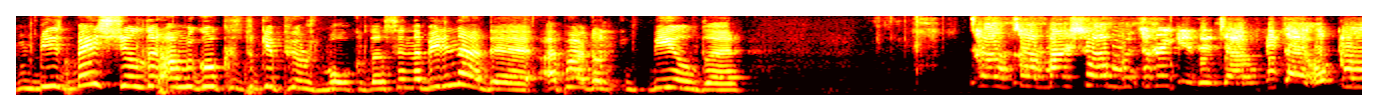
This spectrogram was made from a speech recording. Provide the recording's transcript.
Biz 5 yıldır amigo kızlık yapıyoruz bu okulda. Senin haberi nerede? Ay pardon bir yıldır. Tamam tamam ben şu an müdüre gideceğim. Bir de okul,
